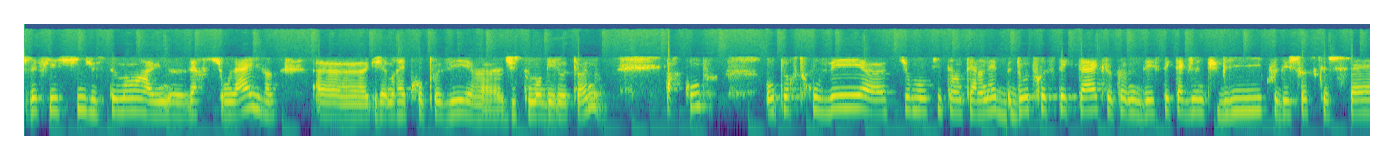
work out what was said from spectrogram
je réfléchis justement à une version live euh, que j'aimerais proposer euh, justement dès l'automne. Par contre, on peut retrouver euh, sur mon site internet d'autres spectacles comme des spectacles jeunes publics ou des choses que je fais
